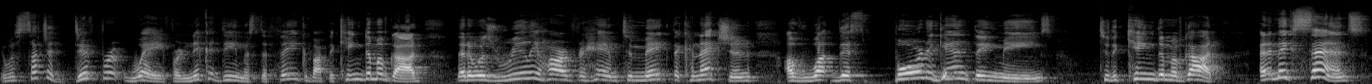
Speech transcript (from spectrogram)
It was such a different way for Nicodemus to think about the kingdom of God that it was really hard for him to make the connection of what this born again thing means to the kingdom of God. And it makes sense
